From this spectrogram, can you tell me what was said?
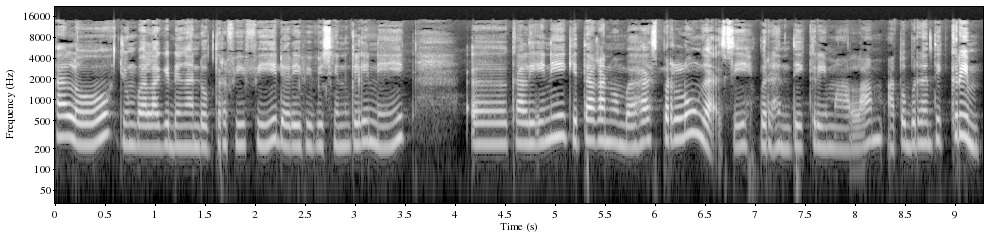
Halo, jumpa lagi dengan Dokter Vivi dari Vivi Skin Clinic. E, kali ini kita akan membahas perlu nggak sih berhenti krim malam atau berhenti krim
